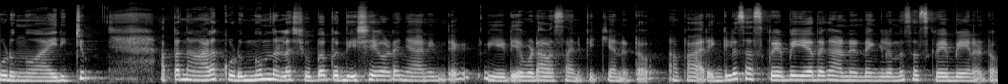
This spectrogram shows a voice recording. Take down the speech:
കുടുങ്ങുമായിരിക്കും അപ്പം നാളെ കുടുങ്ങും എന്നുള്ള ശുഭപ്രതീക്ഷയോടെ ഞാൻ എന്റെ വീഡിയോ ഇവിടെ അവസാനിപ്പിക്കുകയാണ് കേട്ടോ അപ്പോൾ ആരെങ്കിലും സബ്സ്ക്രൈബ് ചെയ്യാതെ കാണുന്നുണ്ടെങ്കിൽ ഒന്ന് സബ്സ്ക്രൈബ് ചെയ്യണം കേട്ടോ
